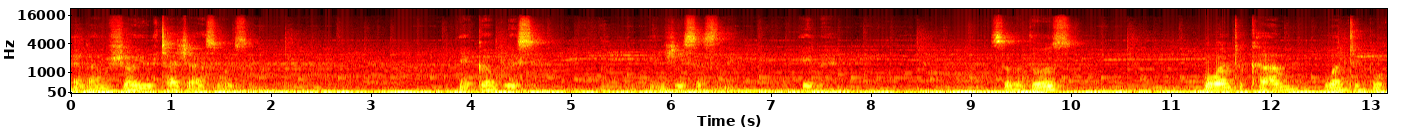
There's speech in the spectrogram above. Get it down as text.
And I'm sure you'll touch us also. May God bless you. In Jesus' name. Amen. So those who want to come, want to book,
